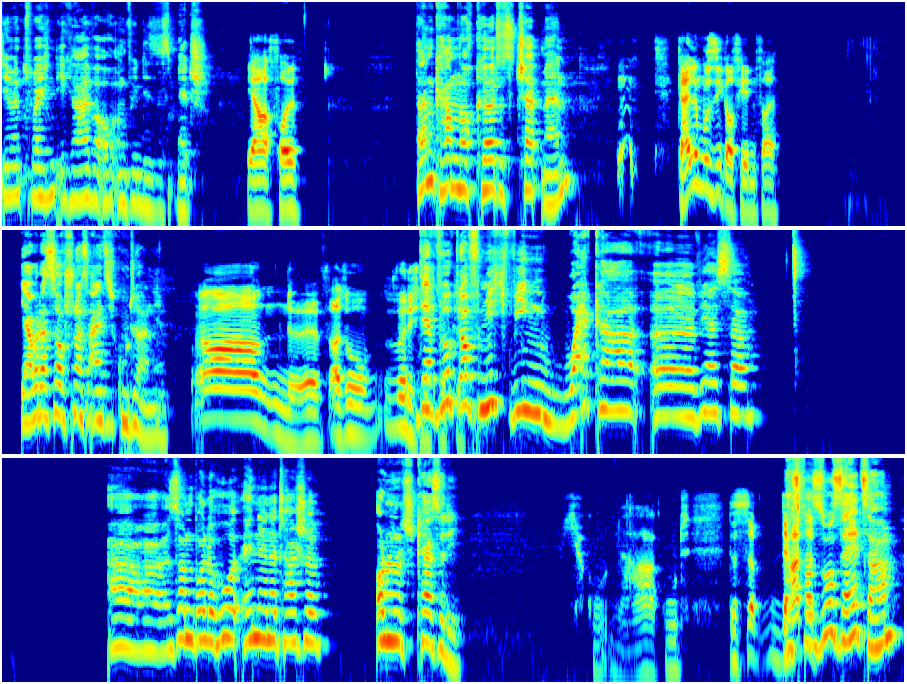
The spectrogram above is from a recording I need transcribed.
Dementsprechend egal war auch irgendwie dieses Match. Ja, voll. Dann kam noch Curtis Chapman. Geile Musik auf jeden Fall. Ja, aber das ist auch schon das einzig Gute an ihm. Ja, nö, also würde ich Der nicht. wirkt wirklich- auf mich wie ein wacker, äh, wie heißt er? Äh, Sonnenbrille, Hände in der Tasche. Orange Cassidy. Ja, gut, na gut. Das, äh, der Das war so seltsam.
